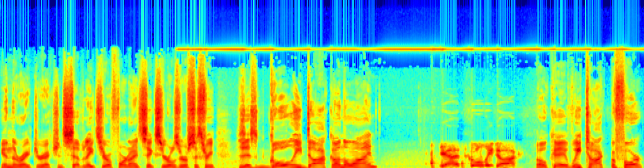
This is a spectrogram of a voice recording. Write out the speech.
in the right direction. 780-496-0063. Is this goalie Doc on the line? Yeah, it's goalie Doc. Okay, have we talked before?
